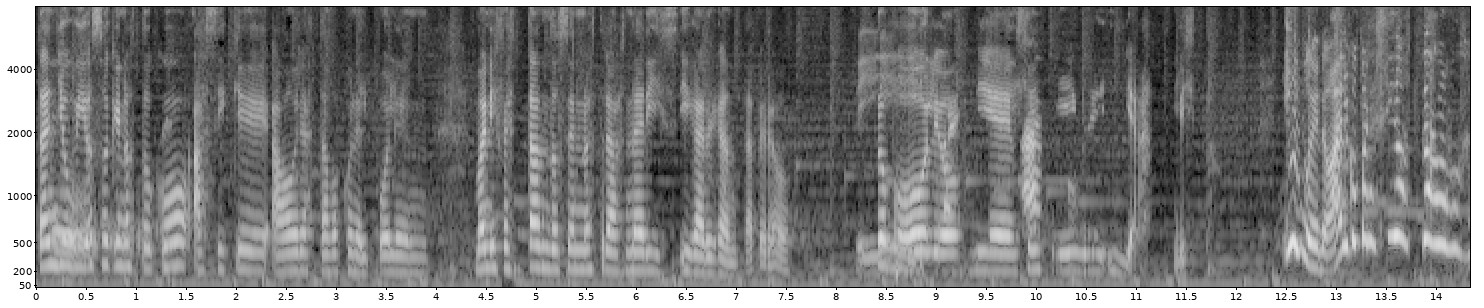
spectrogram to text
tan oh. lluvioso que nos tocó, así que ahora estamos con el polen manifestándose en nuestras nariz y garganta, pero sí. propóleo, miel, jengibre y ya, listo. Y bueno, algo parecido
